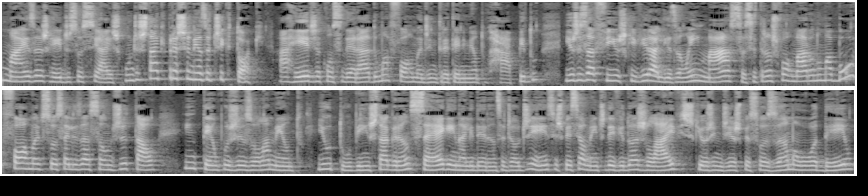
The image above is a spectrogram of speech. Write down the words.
mais as redes sociais, com destaque para a chinesa TikTok. A rede é considerada uma forma de entretenimento rápido e os desafios que viralizam em massa se transformaram numa boa forma de socialização digital em tempos de isolamento. YouTube e Instagram seguem na liderança de audiência, especialmente devido às lives que hoje em dia as pessoas amam ou odeiam,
